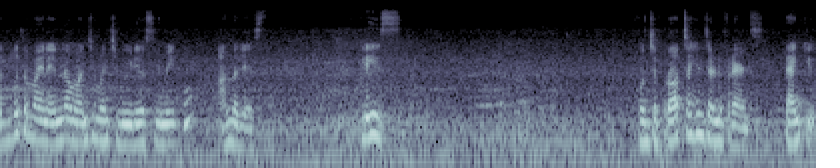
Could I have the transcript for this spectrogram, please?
అద్భుతమైన ఎన్నో మంచి మంచి వీడియోస్ని మీకు అందజేస్తాం. ప్లీజ్. కొంచెం ప్రోత్సహించండి ఫ్రెండ్స్. థ్యాంక్ యూ.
